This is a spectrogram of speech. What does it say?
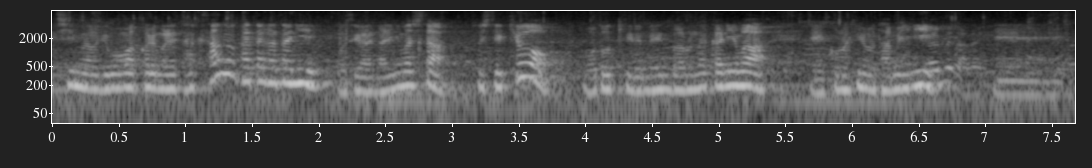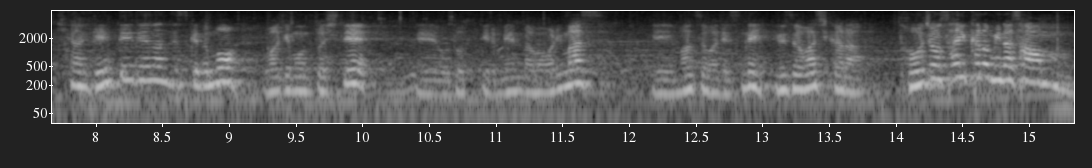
チームのギボはこれまでたくさんの方々にお世話になりました。そして今日踊っているメンバーの中には、えこの日のために、え期間限定でなんですけどもお揚げ物として、え踊っているメンバーもおります、えまずはですね湯沢市から登場祭家の皆さん。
